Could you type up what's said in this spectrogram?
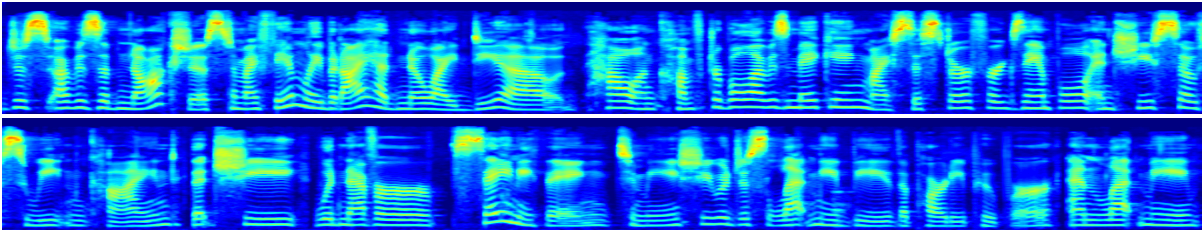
just I was obnoxious to my family, but I had no idea how uncomfortable I was making my sister, for example, and she's so sweet and kind that she would never say anything to me. She would just let me me be the party pooper and let me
